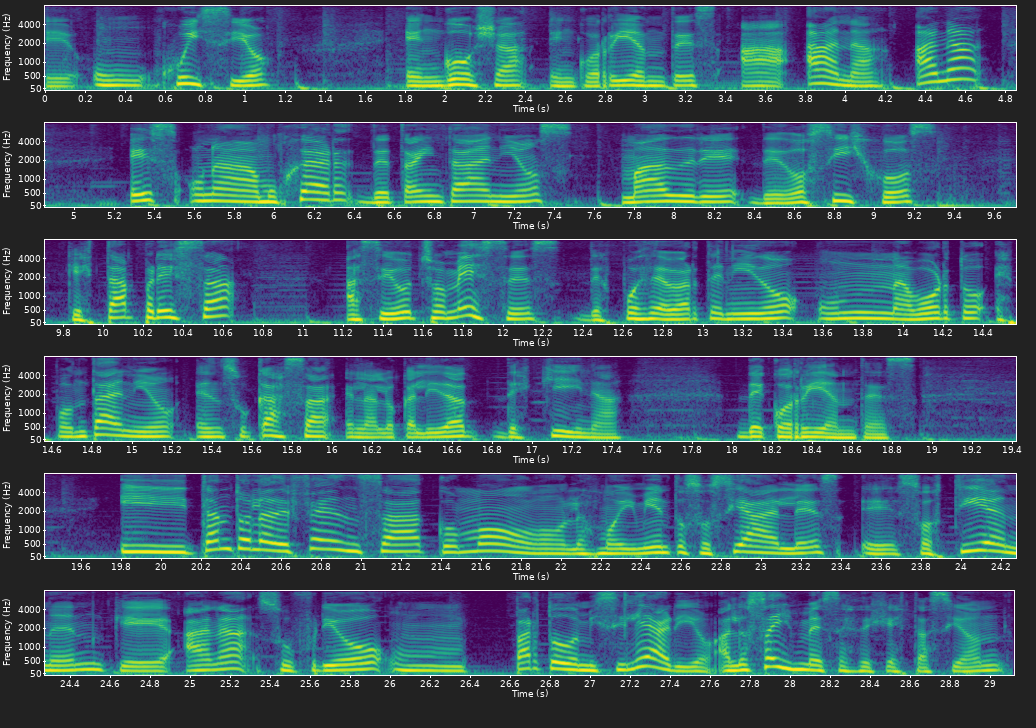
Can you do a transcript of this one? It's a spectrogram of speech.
eh, un juicio en Goya, en Corrientes, a Ana. Ana es una mujer de 30 años, madre de dos hijos, que está presa hace ocho meses después de haber tenido un aborto espontáneo en su casa en la localidad de Esquina de Corrientes. Y tanto la defensa como los movimientos sociales eh, sostienen que Ana sufrió un parto domiciliario a los seis meses de gestación.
